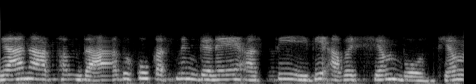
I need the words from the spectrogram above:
ज्ञानार्थं धातुः कस्मिन् गणे अस्ति इति अवश्यं बोध्यम्।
